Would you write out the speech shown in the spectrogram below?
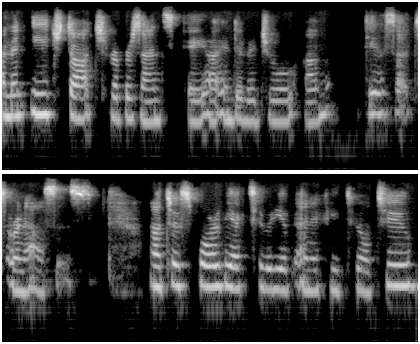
And then each dot represents a uh, individual um, data set or analysis. Now to explore the activity of NFE2L2,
